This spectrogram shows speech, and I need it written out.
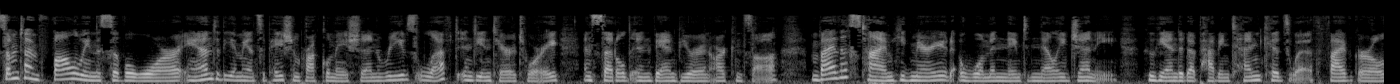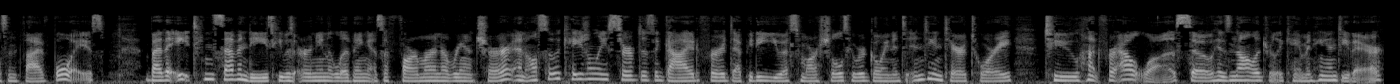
Sometime following the Civil War and the Emancipation Proclamation, Reeves left Indian Territory and settled in Van Buren, Arkansas. By this time, he'd married a woman named Nellie Jenny, who he ended up having 10 kids with, five girls and five boys. By the 1870s, he was earning a living as a farmer and a rancher, and also occasionally served as a guide for deputy U.S. Marshals who were going into Indian Territory to hunt for outlaws, so his knowledge really came in handy there.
